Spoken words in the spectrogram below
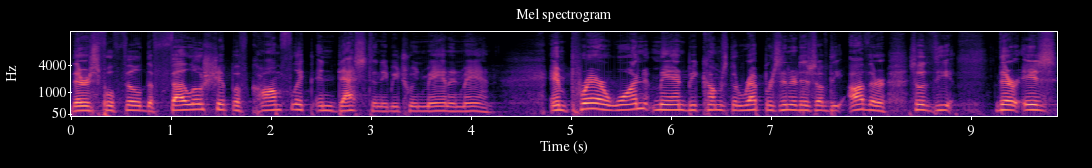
there is fulfilled the fellowship of conflict and destiny between man and man. In prayer, one man becomes the representatives of the other, so that the, there is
